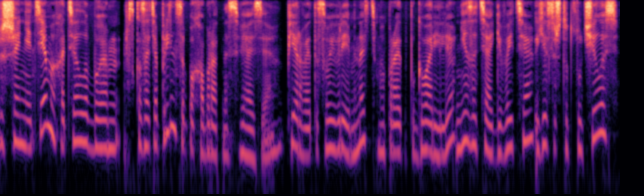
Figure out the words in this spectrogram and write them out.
Завершение темы хотела бы рассказать о принципах обратной связи. Первое — это своевременность, мы про это поговорили. Не затягивайте. Если что-то случилось,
